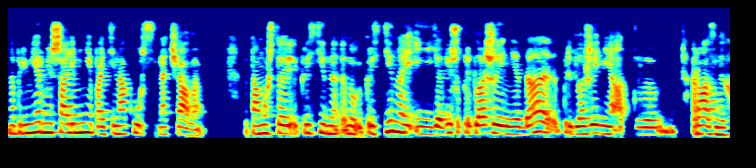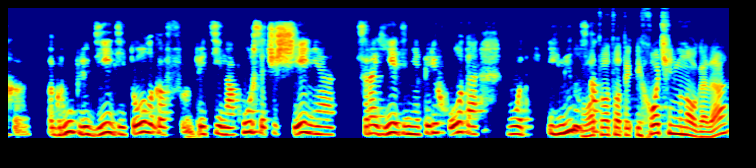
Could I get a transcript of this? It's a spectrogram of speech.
например, мешали мне пойти на курс сначала. Потому что Кристина, ну, Кристина, и я вижу предложения, да, предложения от э, разных групп людей, диетологов прийти на курс очищения, сыроедения, перехода. Вот. И минус... Вот, как... вот, вот, их очень много, да?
